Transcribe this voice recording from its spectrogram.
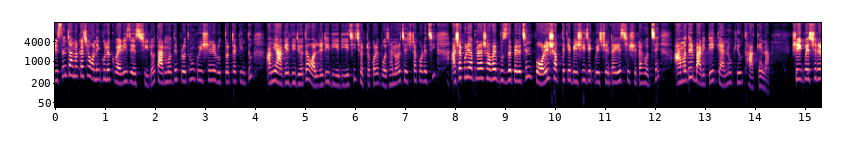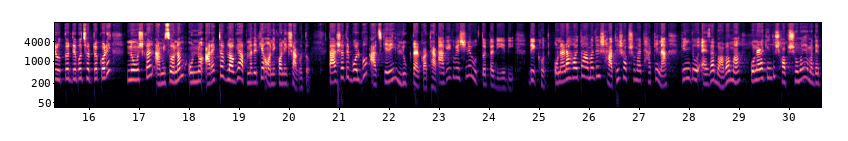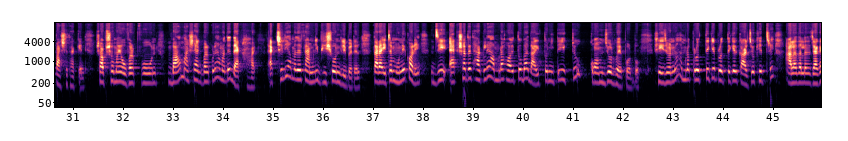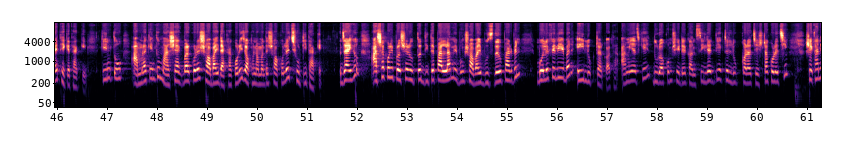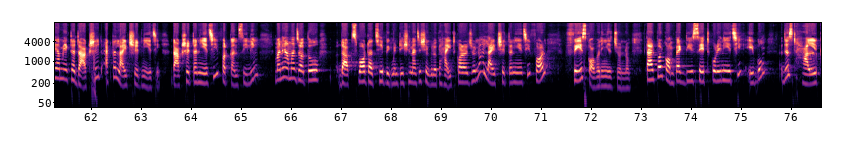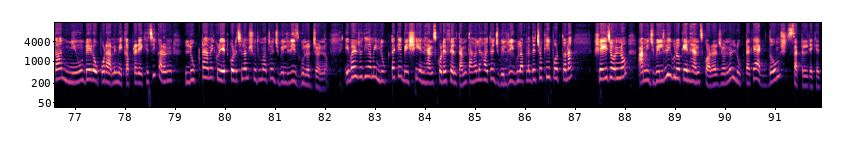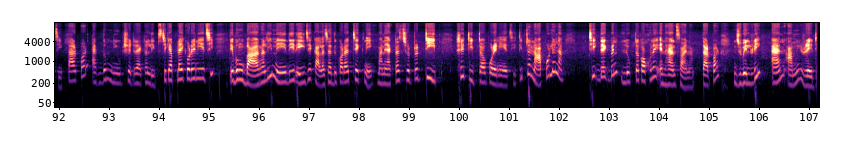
Recent আমার কাছে অনেকগুলো কোয়ারিজ এসেছিল। তার মধ্যে প্রথম কোয়েশ্চেনের উত্তরটা কিন্তু আমি আগের ভিডিওতে অলরেডি দিয়ে দিয়েছি, ছোট্ট করে বোঝানোর চেষ্টা করেছি। আশা করি আপনারা সবাই বুঝতে পেরেছেন, পরের সবথেকে বেশি যে কোয়েশ্চেনটা এসছে সেটা হচ্ছে, আমাদের বাড়িতেই কেন কেউ থাকে না? সেই কোয়েশ্চেনের উত্তর দেবো ছোট্ট করে। নমস্কার, আমি সোনাম। অন্য আরেকটা ব্লগে আপনাদেরকে অনেক অনেক স্বাগত। তার সাথে বলব আজকের এই লুকটার কথা। আগে কোয়েশ্চেনের উত্তরটা দিয়ে দিই। দেখুন, ওনারা হয়তো আমাদের সাথে সবসময় থাকে না, কিন্তু অ্যাজ আ বাবা মা, ওনারা কিন্তু সবসময় আমাদের পাশে থাকেন। সবসময় ওভার ফোন বা মাসে একবার করে আমাদের দেখা হয়। অ্যাকচুয়ালি আমাদের ফ্যামিলি ভীষণ লিবারেল তারা এটা মনে করে যে একসাথে থাকলে আমরা হয়তো বা দায়িত্ব নিতে একটু কমজোর হয়ে পড়ব। সেই জন্য আমরা প্রত্যেকে প্রত্যেকের কার্যক্ষেত্রে আলাদা আলাদা জায়গায় থেকে থাকি। কিন্তু আমরা কিন্তু মাসে একবার করে সবাই দেখা করি যখন আমাদের সকলে ছুটি থাকে। যাই হোক, আশা করি প্রশ্নের উত্তর দিতে পারলাম এবং সবাই বুঝতেও পারবেন। বলে ফেলি এবার এই লুকটার কথা। আমি আজকে দুরকম শেডের কনসিলার দিয়ে একটা লুক করার চেষ্টা করেছি। সেখানে আমি একটা ডার্ক শেড একটা লাইট শেড নিয়েছি। ডার্ক শেডটা নিয়েছি ফর কনসিলিং মানে আমার যত ডার্ক স্পট আছে পিগমেন্টেশন আছে, সেগুলোকে হাইড করার জন্য লাইট শেডটা নিয়েছি ফর ফেস কভারিংয়ের জন্য। তারপর কম্প্যাক্ট দিয়ে সেট করে নিয়েছি এবং জাস্ট হালকা নিউডের ওপর আমি মেকআপটা রেখেছি কারণ লুকটা আমি ক্রিয়েট করেছিলাম শুধুমাত্র জুয়েলারিজগুলোর জন্য। এবার যদি আমি লুকটাকে বেশি এনহ্যান্স করে ফেলতাম, তাহলে হয়তো জুয়েলারিগুলো আপনাদের চোখেই পড়তো না। সেই জন্য আমি জুয়েলারিগুলোকে এনহ্যান্স করার জন্য লুকটাকে একদম সাটেল রেখেছি। তারপর একদম নিউড শেডের একটা লিপস্টিক অ্যাপ্লাই করে নিয়েছি এবং বাঙালি মেয়েদের এই যে কালা জাদু করার টেকনিক মানে একটা ছোট্ট টিপ সেই টিপটাও পরে নিয়েছি। টিপটা না পরলে না, ঠিক দেখবেন লুকটা কখনোই এনহ্যান্স হয় না। তারপর জুয়েলারি অ্যান্ড আমি রেডি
